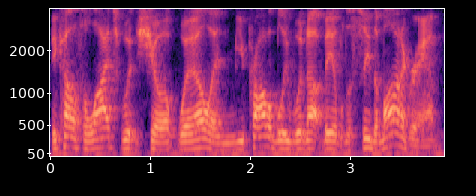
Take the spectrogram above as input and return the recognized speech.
because the lights wouldn't show up well and you probably would not be able to see the monogram.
